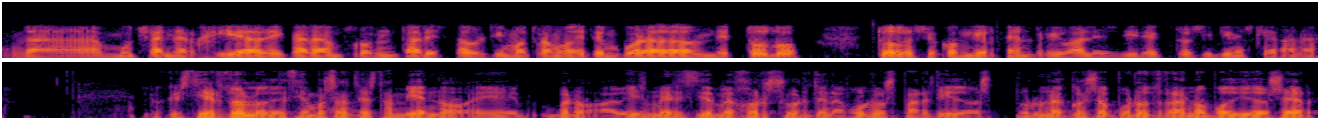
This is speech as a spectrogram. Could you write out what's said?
da mucha energía de cara a enfrentar este último tramo de temporada donde todo todo se convierte en rivales directos y tienes que ganar. Lo que es cierto, lo decíamos antes también, ¿no? Eh, bueno, habéis merecido mejor suerte en algunos partidos. Por una cosa o por otra no ha podido ser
